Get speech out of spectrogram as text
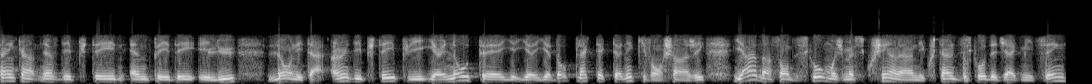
59 députés NPD élus. Là, on est à un député, puis il y a un autre, il y a, il y a d'autres plaques tectoniques qui vont changer. Hier, dans son discours, moi, je me suis couché en, en écoutant le discours de Jack Meeting,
